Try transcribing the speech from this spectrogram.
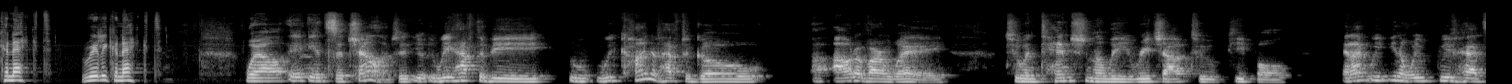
connect, really connect? Well, it, it's a challenge. we have to be, we kind of have to go uh, out of our way to intentionally reach out to people and I, we, you know, we we've had,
